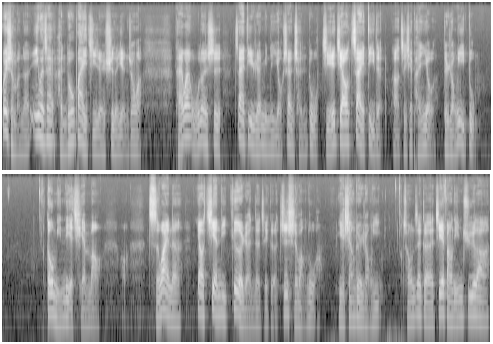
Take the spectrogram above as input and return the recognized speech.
为什么呢？因为在很多外籍人士的眼中啊，台湾无论是在地人民的友善程度、结交在地的啊这些朋友的容易度，都名列前茅。哦，此外呢，要建立个人的这个支持网络啊，也相对容易。从这个街坊邻居啦，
